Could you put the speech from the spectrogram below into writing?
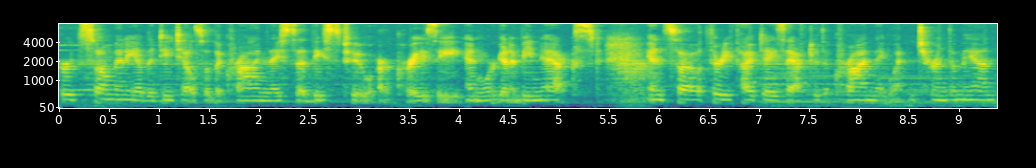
heard so many of the details of the crime. They said these two are crazy, and we're going to be next. And so, 35 days after the crime, they went and turned them in.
